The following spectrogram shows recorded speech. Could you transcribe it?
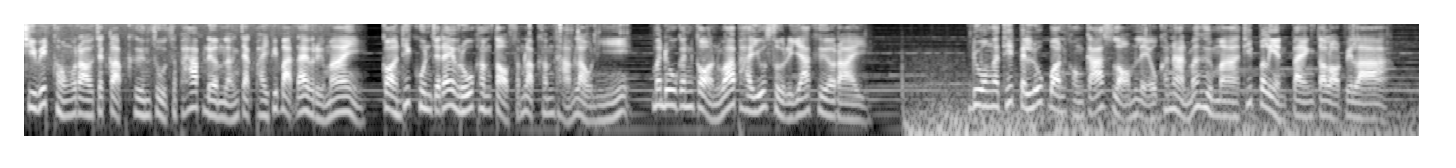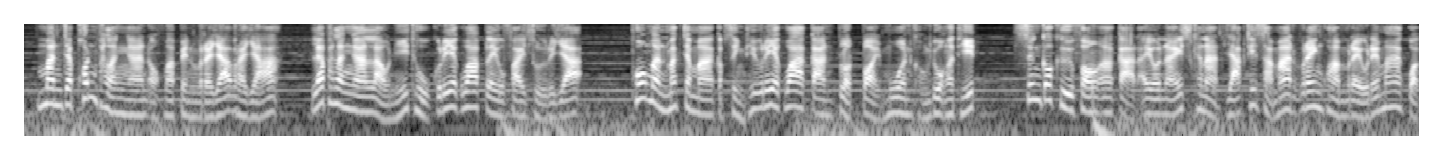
ชีวิตของเราจะกลับคืนสู่สภาพเดิมหลังจากภัยพิบัติได้หรือไม่ ก่อนที่คุณจะได้รู้คำตอบสำหรับคำถามเหล่านี้ มาดูกันก่อนว่าพายุสุริยะคืออะไร ดวงอาทิตย์เป็นลูกบอลของก๊าซหลอมเหลวขนาดมหึมาที่เปลี่ยนแปลงตลอดเวลา มันจะพ่นพลังงานออกมาเป็นระยะระยะ และพลังงานเหล่านี้ถูกเรียกว่าเปลวไฟสุริยะ พวกมันมักจะมากับสิ่งที่เรียกว่าการปลดปล่อยมวลของดวงอาทิตย์ ซึ่งก็คือฟองอากาศไอโอไนซ์ขนาดยักษ์ที่สามารถเร่งความเร็วได้มากกว่า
